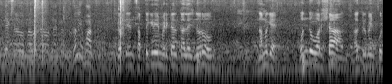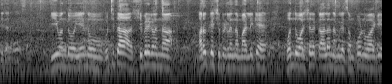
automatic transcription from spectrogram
ಅಧ್ಯಕ್ಷರು ಪ್ರಭಾಕರ್ ಅವರ ನೇತೃತ್ವದಲ್ಲಿ ಮಾಡ್ತೀವಿ. ಇವತ್ತೇನು ಸಪ್ತಗಿರಿ ಮೆಡಿಕಲ್ ಕಾಲೇಜ್ನವರು ನಮಗೆ ಒಂದು ವರ್ಷ ಅಗ್ರಿಮೆಂಟ್ ಕೊಟ್ಟಿದ್ದಾರೆ. ಈ ಒಂದು ಏನು ಉಚಿತ ಶಿಬಿರಗಳನ್ನು, ಆರೋಗ್ಯ ಶಿಬಿರಗಳನ್ನು ಮಾಡಲಿಕ್ಕೆ ಒಂದು ವರ್ಷದ ಕಾಲ ನಮಗೆ ಸಂಪೂರ್ಣವಾಗಿ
